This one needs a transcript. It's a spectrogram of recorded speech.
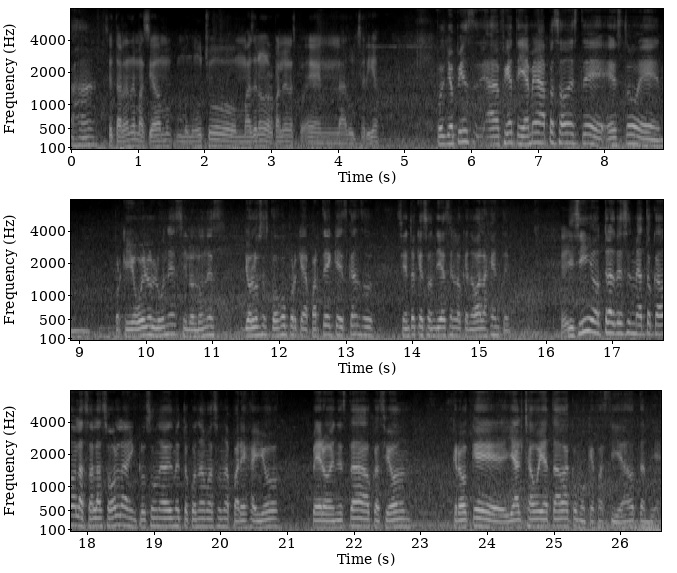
ajá. Se tardan demasiado, mu- mucho más de lo normal en, las- en la dulcería. Pues yo pienso, ah, fíjate, ya me ha pasado este esto en porque yo voy los lunes y los lunes yo los escojo porque aparte de que descanso, siento que son días en los que no va la gente. ¿ok? Y sí, otras veces me ha tocado la sala sola, incluso una vez me tocó nada más una pareja y yo, pero en esta ocasión creo que ya el chavo ya estaba como que fastidiado también.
